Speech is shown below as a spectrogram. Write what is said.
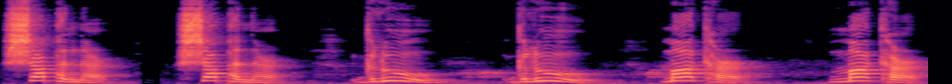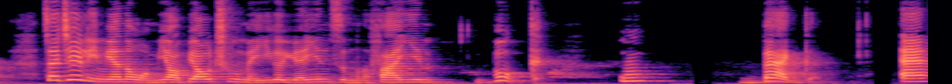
sharpener, sharpener, glue, glue, marker, marker。在这里面呢，我们要标出每一个元音字母的发音：book u bag a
